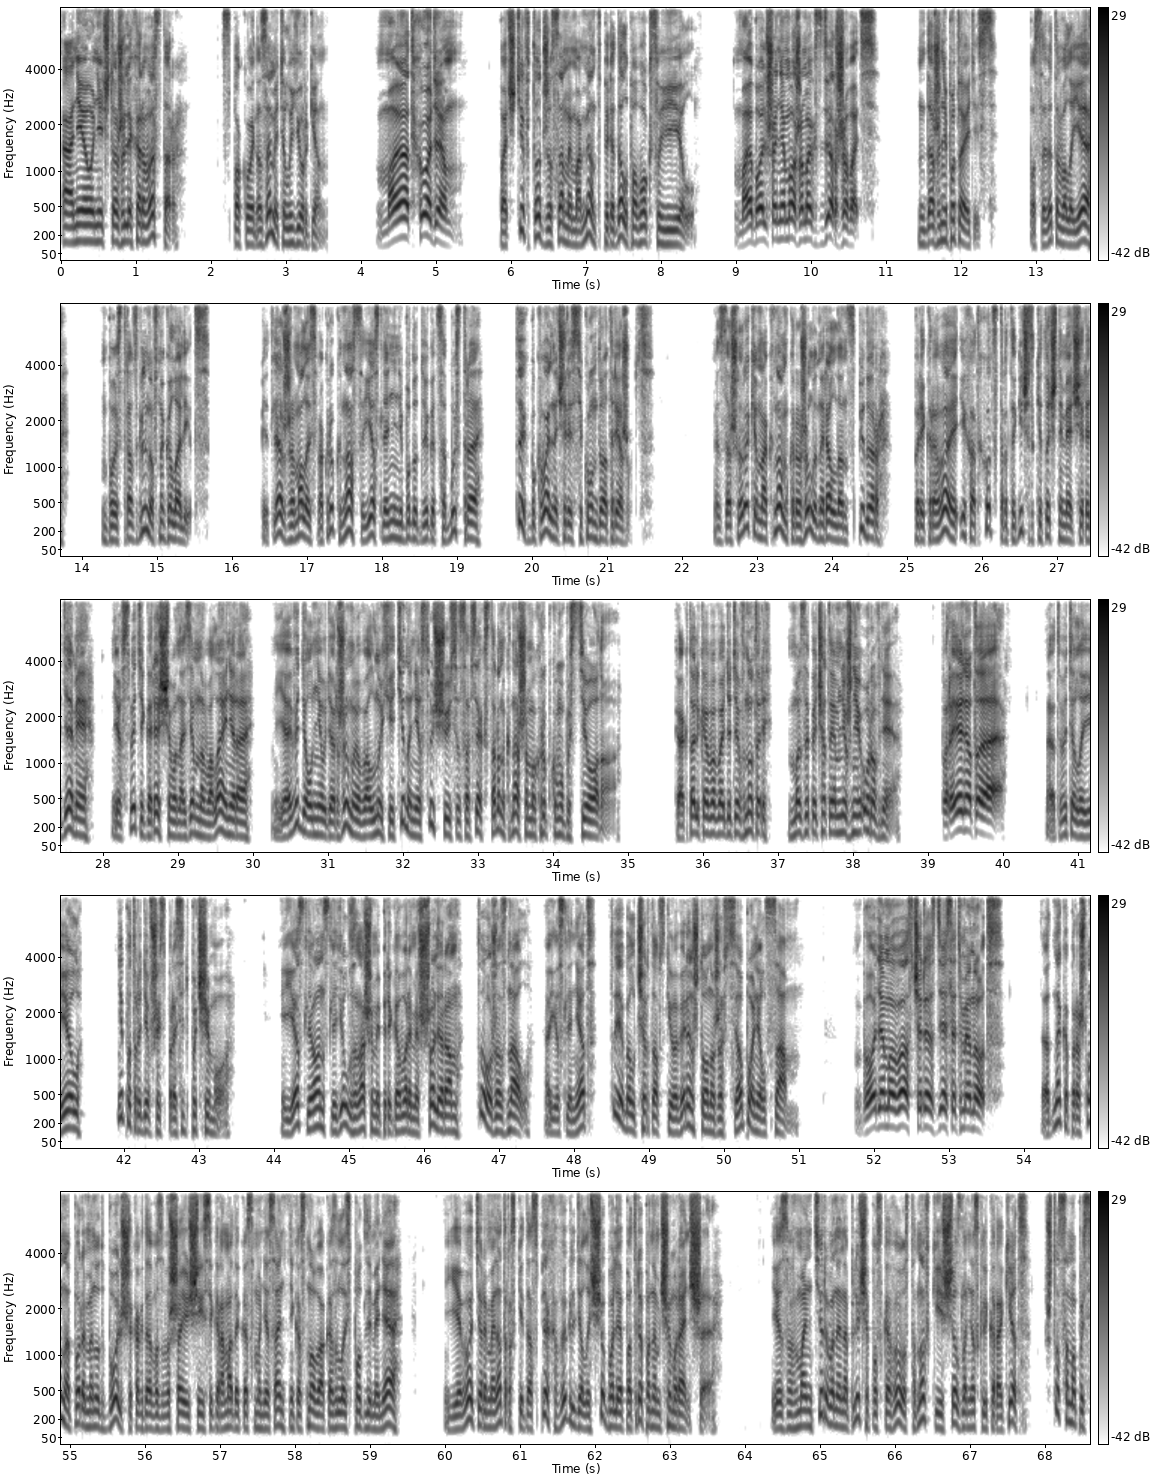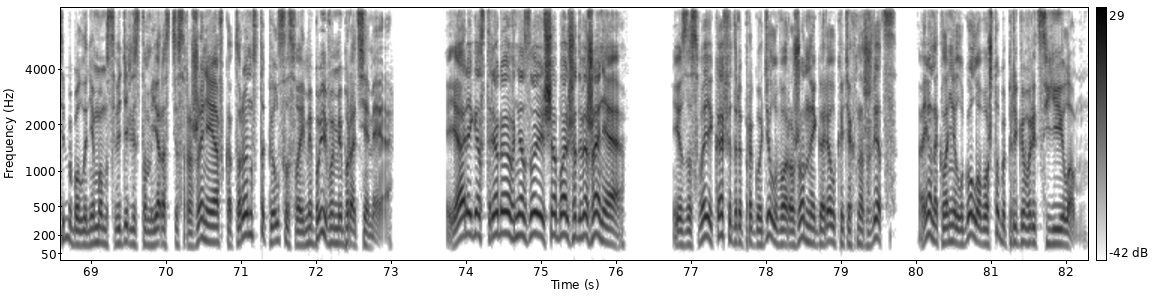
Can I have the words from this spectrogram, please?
«Они уничтожили Харвестер?» — спокойно заметил Юрген. «Мы отходим!» Почти в тот же самый момент передал по Воксу Иил. «Мы больше не можем их сдерживать!» «Даже не пытайтесь», — посоветовала я, быстро взглянув на Гололит. Петля сжималась вокруг нас, и если они не будут двигаться быстро, то их буквально через секунду отрежут. За широким окном кружил и нырял ландспидер, прикрывая их отход стратегически точными очередями, и в свете горящего наземного лайнера я видел неудержимую волну хитина, несущуюся со всех сторон к нашему хрупкому бастиону. «Как только вы войдете внутрь, мы запечатаем нижние уровни». «Принято!» — ответил Иил, не потрудившись спросить почему. Если он следил за нашими переговорами с Шоллером, то уже знал, а если нет, то я был чертовски уверен, что он уже всё понял сам. «Будем у вас через 10 минут». Однако прошло на пару минут больше, когда возвышающаяся громада космодесантника снова оказалась подле меня. Его терминаторский доспех выглядел ещё более потрёпанным, чем раньше. Из вмонтированной на плечи пусковой установки исчезло несколько ракет, что само по себе было немым свидетельством ярости сражения, в которое он вступил со своими боевыми братьями. «Я регистрирую внизу ещё больше движения!» Из-за своей кафедры прогудел вооружённый горелкой техножрец, а я наклонил голову, чтобы переговорить с Йилом.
